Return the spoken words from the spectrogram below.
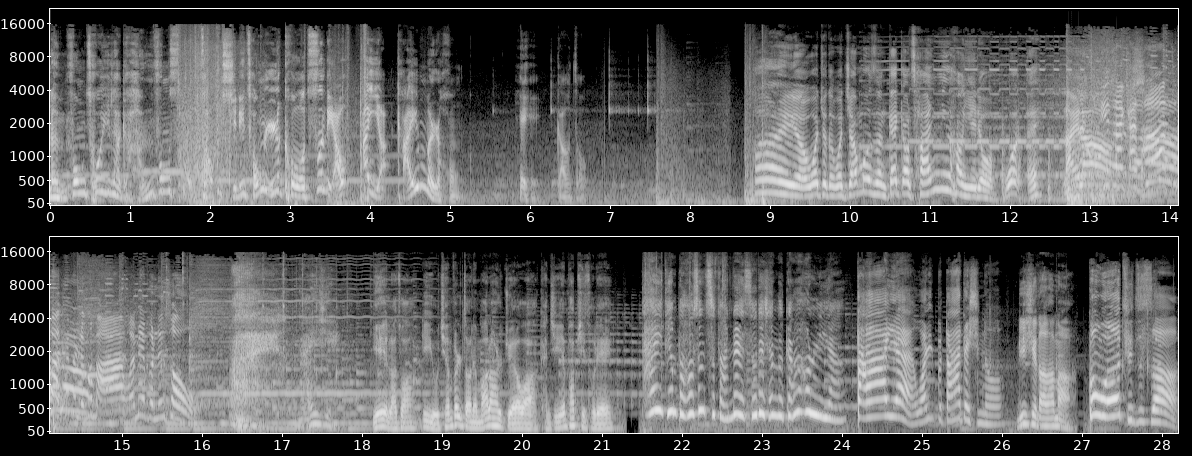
冷风吹那个寒风扫，早起的虫儿可吃了。哎呀，开门红，嘿嘿，搞着。哎呀，我觉得我江某人该搞餐饮行业了。我哎来了。你在干啥子嘛？开门那么慢，外面不冷说。哎，安逸。耶，那爪，你又牵粉照的妈老汉儿绝了哇！看起眼怕皮粗的。他一天不好生吃饭呢，瘦得像个干猴儿一样。打呀，娃儿不打得行了。你去打他嘛？管我锤子事啊！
